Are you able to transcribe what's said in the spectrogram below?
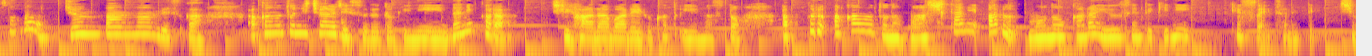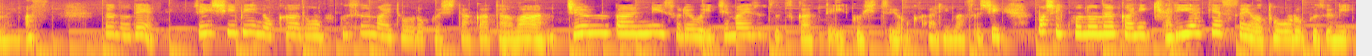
その順番なんですが、アカウントにチャージするときに何から支払われるかと言いますと、Apple アカウントの真下にあるものから優先的に決済されてしまいます。なので、JCB のカードを複数枚登録した方は、順番にそれを1枚ずつ使っていく必要がありますし、もしこの中にキャリア決済を登録済み、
